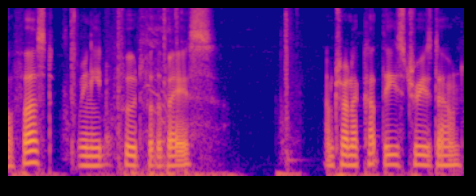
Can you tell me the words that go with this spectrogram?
Well, first we need food for the base. I'm trying to cut these trees down.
